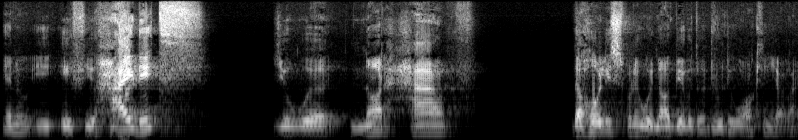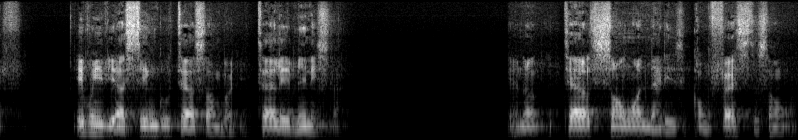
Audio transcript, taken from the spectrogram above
you know, if you hide it, you will not have the Holy Spirit will not be able to do the work in your life. Even if you are single, tell somebody, tell a minister. You know, tell someone that is confess to someone.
